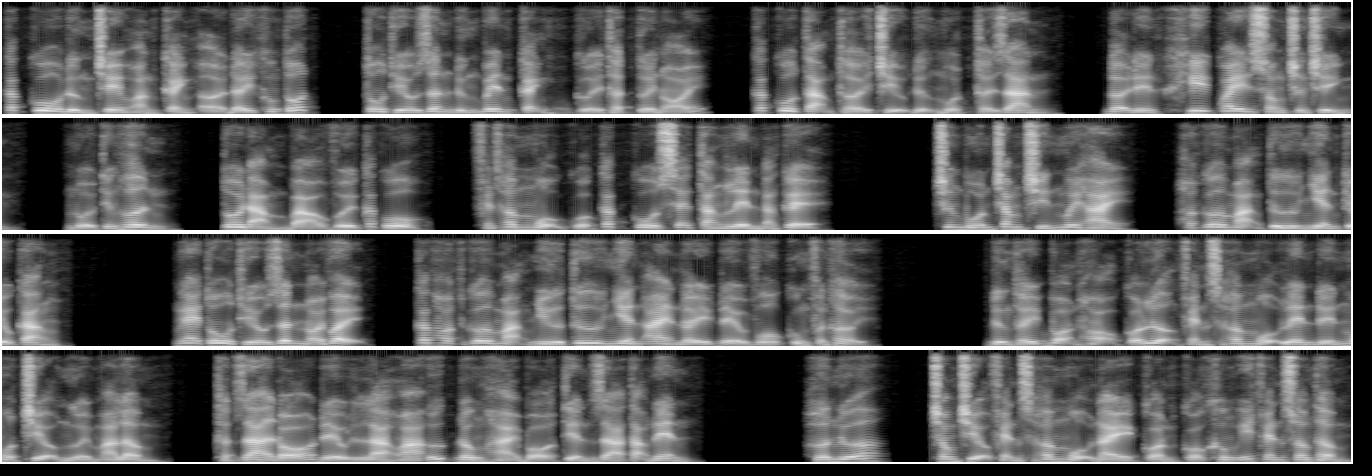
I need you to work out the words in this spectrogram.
các cô đừng chê hoàn cảnh ở đây không tốt. Tô thiếu dân đứng bên cạnh cười thật tươi nói, các cô tạm thời chịu đựng một thời gian, đợi đến khi quay xong chương trình, nổi tiếng hơn, tôi đảm bảo với các cô fan hâm mộ của các cô sẽ tăng lên đáng kể. Chương 492, hot girl mạng tự nhiên kiêu căng. Nghe tô thiếu dân nói vậy các hot girl mạng như tự nhiên ai nấy đều vô cùng phấn khởi. Đừng thấy bọn họ có lượng fans hâm mộ lên đến một triệu người mà lầm thật ra đó đều là hoa ước đông hải bỏ tiền ra tạo nên. Hơn nữa trong triệu fans hâm mộ này còn có không ít fans âm thầm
